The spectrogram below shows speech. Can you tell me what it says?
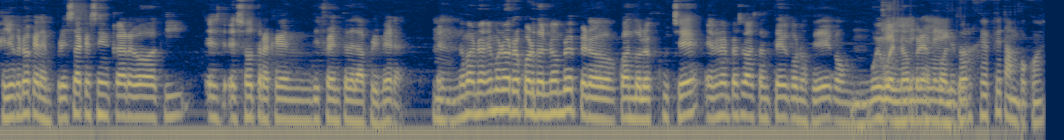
Que yo creo que la empresa que se encargó aquí es, es otra que en- diferente de la primera. Mm. Eh, No, me- no, no recuerdo el nombre, pero cuando lo escuché era una empresa bastante conocida y con muy buen El- nombre El, en editor Hollywood. jefe tampoco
